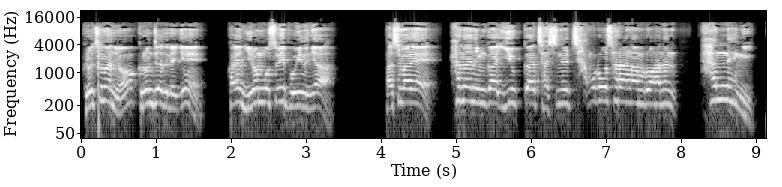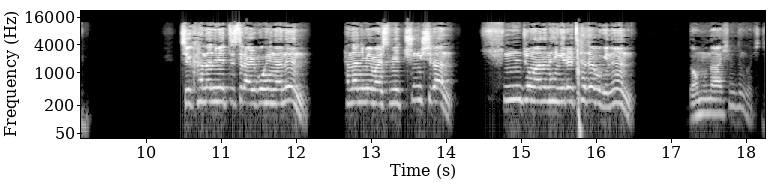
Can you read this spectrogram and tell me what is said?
그렇지만요, 그런 자들에게 과연 이런 모습이 보이느냐? 다시 말해, 하나님과 이웃과 자신을 참으로 사랑함으로 하는 한 행위. 즉, 하나님의 뜻을 알고 행하는 하나님의 말씀에 충실한 순종하는 행위를 찾아보기는 너무나 힘든 것이죠.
